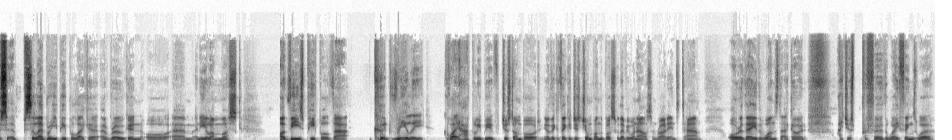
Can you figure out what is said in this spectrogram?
celebrity people like a, a Rogan or um, an Elon Musk are these people that could really quite happily be just on board. You know, they could they could just jump on the bus with everyone else and ride it into town, or are they the ones that are going? I just prefer the way things were.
